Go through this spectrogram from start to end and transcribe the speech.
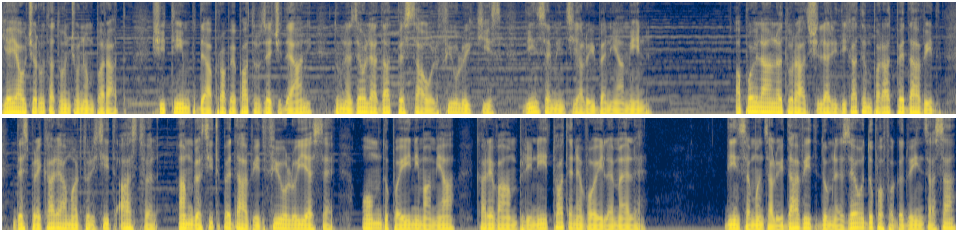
Ei au cerut atunci un împărat și timp de aproape 40 de ani Dumnezeu le-a dat pe Saul, fiul lui Chis, din seminția lui Beniamin. Apoi l-a înlăturat și le-a ridicat împărat pe David, despre care a mărturisit astfel, Am găsit pe David, fiul lui Iese, om după inima mea, care va împlini toate nevoile mele. Din sămânța lui David, Dumnezeu, după făgăduința sa,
